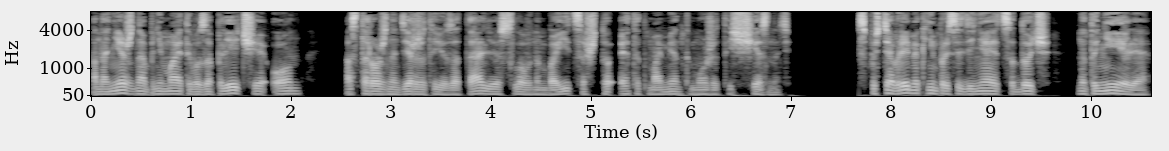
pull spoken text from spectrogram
Она нежно обнимает его за плечи, он осторожно держит ее за талию, словно боится, что этот момент может исчезнуть. Спустя время к ним присоединяется дочь Натаниэля,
